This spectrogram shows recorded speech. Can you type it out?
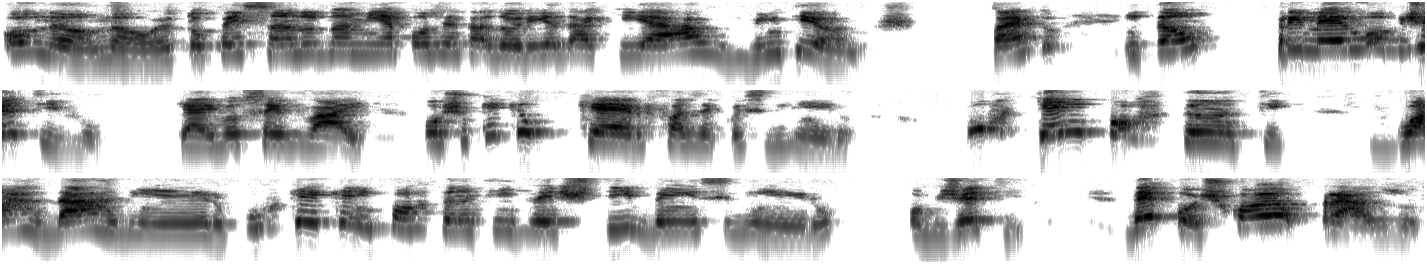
Ou não, não, eu estou pensando na minha aposentadoria daqui a 20 anos, certo? Então, primeiro o objetivo, que aí você vai, poxa, o que, que eu quero fazer com esse dinheiro? Por que é importante guardar dinheiro, por que, que é importante investir bem esse dinheiro? Objetivo. Depois, qual é o prazo?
